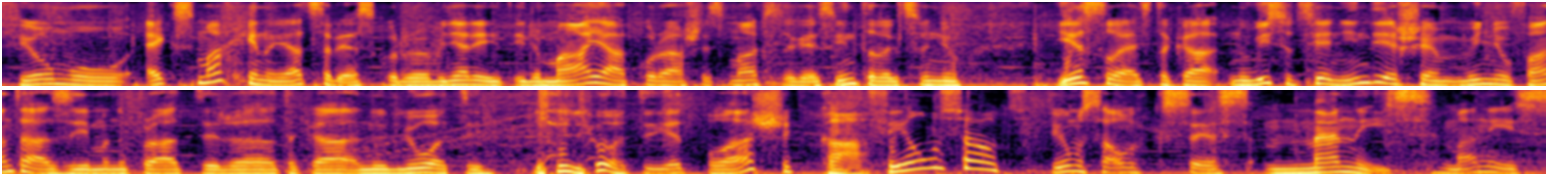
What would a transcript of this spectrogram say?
filmu Ex-Machina, ja atcerieties, kur viņi arī ir mājā, kurā šis mākslīgais intelekts viņu ieslēdz. Tā kā nu, visu cieņu indiešiem, viņu fantāzija, manuprāt, ir tā kā, nu, ļoti, ļoti iet plaši. Kā filmu sauc? Filma sauksies Manīs. Manīs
